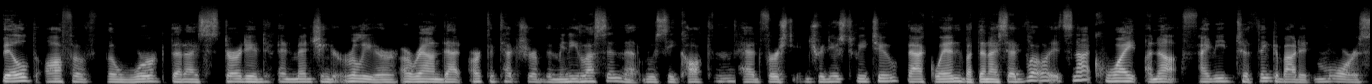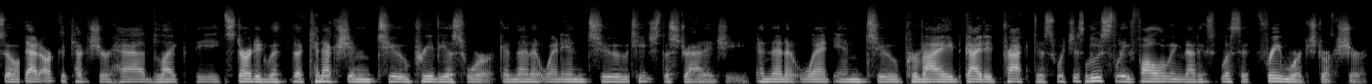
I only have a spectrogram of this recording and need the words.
built off of the work that I started and mentioned earlier around that architecture of the mini lesson that Lucy Calkins had first introduced me to back when. But then I said, well, it's not quite enough. I need to think about it more. So that architecture had like the started with the connection to previous work, and then it went into teach the strategy, and then it went into provide guided practice, which is loosely following that explicit framework structure.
